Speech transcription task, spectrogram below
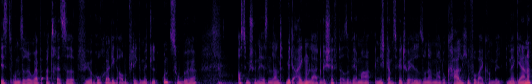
ist unsere Webadresse für hochwertige Autopflegemittel und Zubehör aus dem schönen Hessenland mit eigenem Ladengeschäft. Also wer mal nicht ganz virtuell, sondern mal lokal hier vorbeikommen will, immer gerne.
